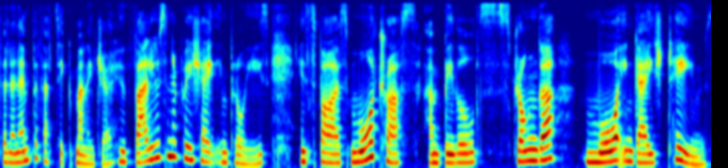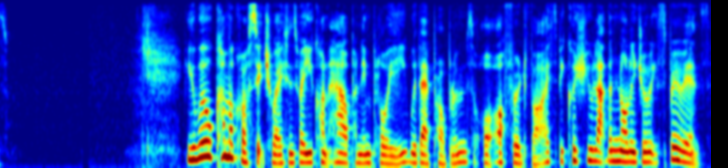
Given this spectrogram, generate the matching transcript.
that an empathetic manager who values and appreciates employees inspires more trust and builds stronger, more engaged teams. You will come across situations where you can't help an employee with their problems or offer advice because you lack the knowledge or experience.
